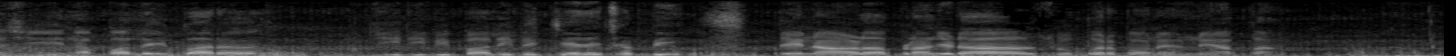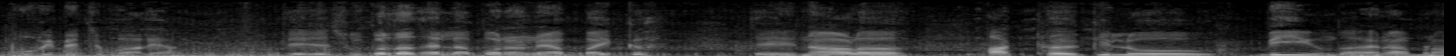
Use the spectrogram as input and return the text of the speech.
ਮਸ਼ੀਨ ਆਪਾਂ ਲਈ ਭਰ ਜੀਰੀ ਵੀ ਪਾ ਲਈ ਵਿੱਚ ਇਹਦੇ 26 ਤੇ ਨਾਲ ਆਪਣਾ ਜਿਹੜਾ ਸੁਪਰ ਪਾਉਨੇ ਹੁੰਨੇ ਆ ਆਪਾਂ। ਉਹ ਵੀ ਵਿੱਚ ਪਾ ਲਿਆ। ਤੇ ਸੁਪਰ ਦਾ ਥੈਲਾ ਪਾਉਣੇ ਹੁੰਦੇ ਆਪਾਂ ਇੱਕ, ਤੇ ਨਾਲ 8 ਕਿਲੋ ਬੀ ਹੁੰਦਾ ਹੈ ਨਾ ਆਪਣਾ।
